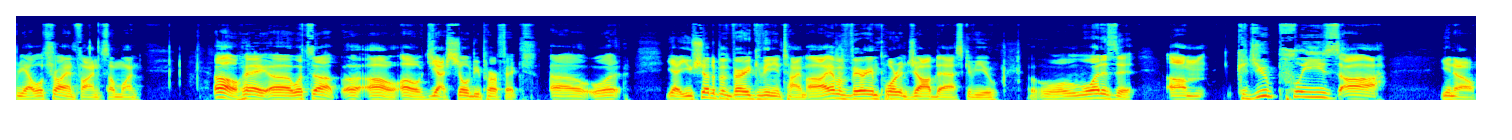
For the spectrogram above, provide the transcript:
yeah, we'll try and find someone. Oh, hey, uh, what's up? Uh, oh, oh, yeah, she'll be perfect. Uh, what? Yeah, you showed up at a very convenient time. Uh, I have a very important job to ask of you. What is it? Um, could you please, uh, you know,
